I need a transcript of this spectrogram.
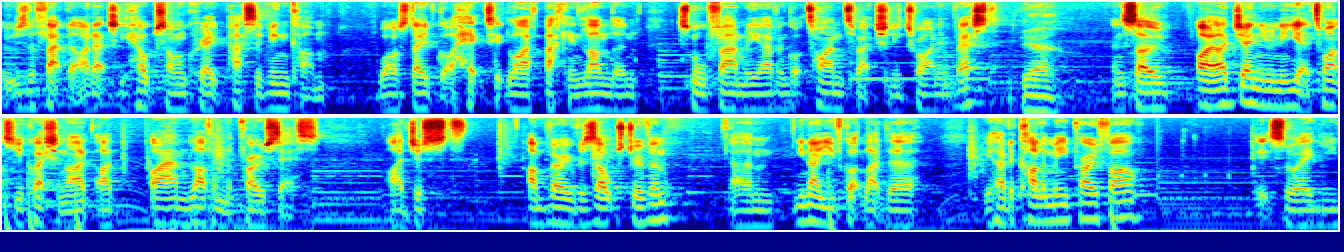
It was the fact that I'd actually helped someone create passive income whilst they've got a hectic life back in London, small family, haven't got time to actually try and invest. yeah. And so I, I genuinely, yeah, to answer your question, I, I, I am loving the process. I just, I'm very results driven. Um, you know, you've got like the, you heard of Colour Me profile? It's where you,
